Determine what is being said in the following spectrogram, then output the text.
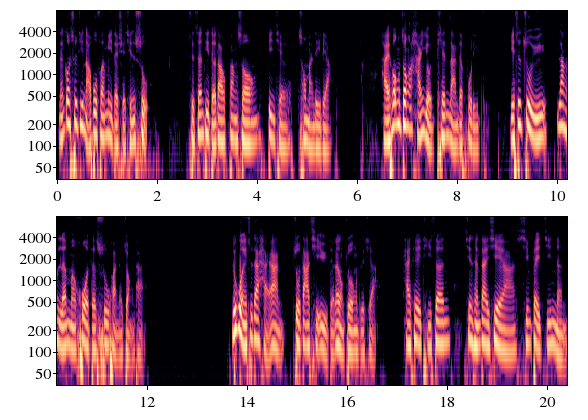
能够刺激脑部分泌的血清素，使身体得到放松，并且充满力量。海风中含有天然的负离子。也是助于让人们获得舒缓的状态。如果你是在海岸做大气浴的那种作用之下，还可以提升新陈代谢啊、心肺机能，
